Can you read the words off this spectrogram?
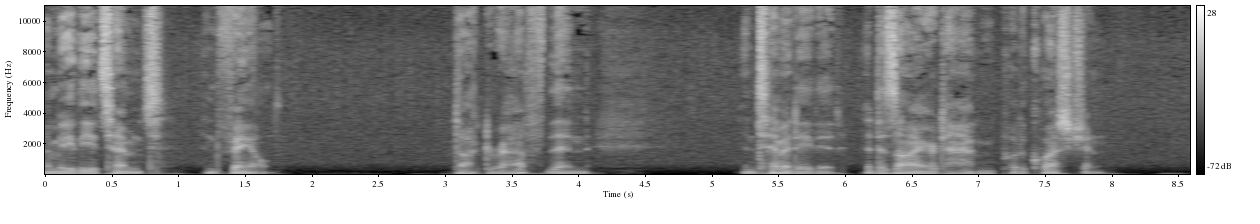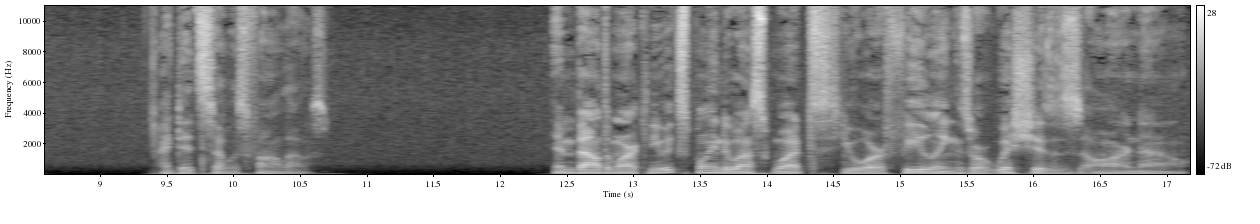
I made the attempt and failed. Dr. F. then intimidated a desire to have me put a question. I did so as follows. M. Valdemar, can you explain to us what your feelings or wishes are now?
